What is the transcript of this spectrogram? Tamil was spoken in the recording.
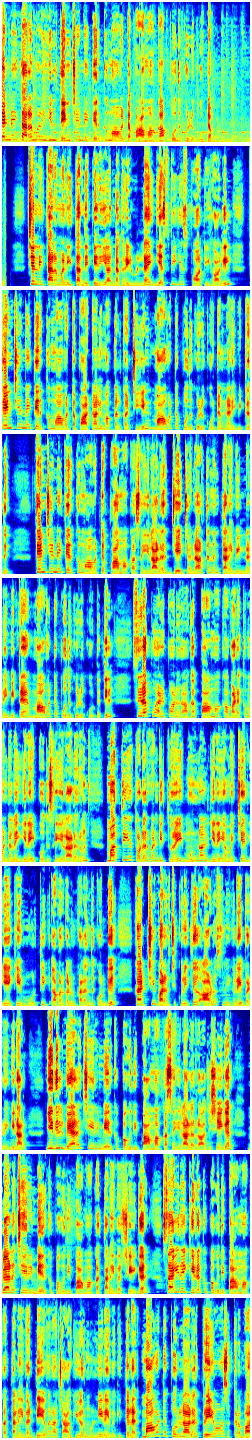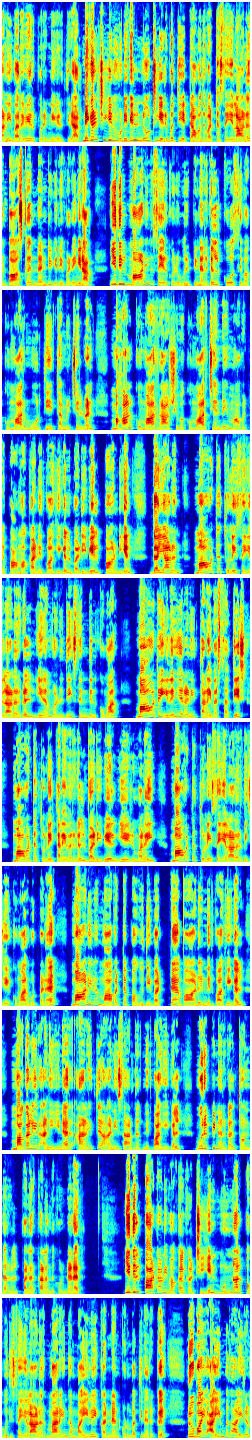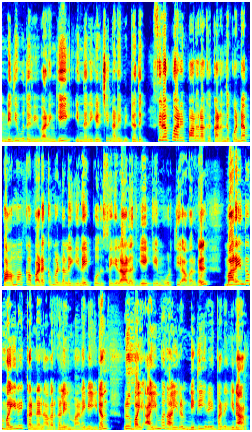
சென்னை தரமணியில் தென் சென்னை தெற்கு மாவட்ட பாமக பொதுக்குழு கூட்டம். சென்னை தரமணி தந்தை பெரியார் நகரில் உள்ள எஸ்விஎஸ் பார்ட்டி ஹாலில் தென் சென்னை தெற்கு மாவட்ட பாட்டாளி மக்கள் கட்சியின் மாவட்ட பொதுக்குழு கூட்டம் நடைபெற்றது. தென் சென்னை தெற்கு மாவட்ட பாமக செயலாளர் ஜே ஜனார்த்தனன் தலைமையில் நடைபெற்ற மாவட்ட பொதுக்குழு கூட்டத்தில் சிறப்பு அழைப்பாளராக பாமக வடக்கு மண்டல இணை பொதுச் செயலாளரும் மத்திய தொடர்வண்டித்துறை முன்னாள் இணை அமைச்சர் ஏ கே மூர்த்தி அவர்களும் கலந்து கொண்டு கட்சி வளர்ச்சி குறித்து ஆலோசனைகளை வழங்கினார். இதில் வேளச்சேரி மேற்கு பகுதி பாமக செயலாளர் ராஜசேகர் வேளச்சேரி மேற்கு பகுதி பாமக தலைவர் சேகர் சைதை கிழக்கு பகுதி பாமக தலைவர் தேவராஜ் ஆகியோர் முன்னிலை வகித்தனர். மாவட்ட பொருளாளர் பிரேமா சக்கரபாணி வரவேற்புரை நிகழ்த்தினார். நிகழ்ச்சியின் முடிவில் நூற்றி எழுபத்தி எட்டாவது வட்ட செயலாளர் பாஸ்கர் நன்றியுரை வழங்கினார். இதில் மாநில செயற்குழு உறுப்பினர்கள் கோ சிவகுமார் மூர்த்தி தமிழ்ச்செல்வன் மகால்குமார் ரா சிவகுமார் சென்னை மாவட்ட பாமக நிர்வாகிகள் வடிவேல் பாண்டியன் தயாளன் மாவட்ட துணை செயலாளர்கள் இளம்வழுதி செந்தில்குமார் மாவட்ட இளைஞரணி தலைவர் சதீஷ் மாவட்ட துணைத் தலைவர்கள் வடிவேல் ஏழுமலை மாவட்ட துணை செயலாளர் விஜயகுமார் உட்பட மாநில மாவட்ட பகுதி வட்ட வார்டு நிர்வாகிகள் மகளிர் அணியினர் அனைத்து அணி சார்ந்த நிர்வாகிகள் உறுப்பினர்கள் தொண்டர்கள் பலர் கலந்து கொண்டனர். இதில் பாட்டாளி மக்கள் கட்சியின் முன்னாள் பகுதி செயலாளர் மறைந்த மயிலை கண்ணன் குடும்பத்தினருக்கு ரூபாய் ஐம்பதாயிரம் நிதி உதவி வழங்கி இந்த நிகழ்ச்சி நடைபெற்றது. சிறப்பு அழைப்பாளராக கலந்து கொண்ட பாமக வடக்கு மண்டல இணை பொதுச் செயலாளர் ஏ கே மூர்த்தி அவர்கள் மறைந்த மயிலை கண்ணன் அவர்களின் மனைவியிடம் ரூபாய் ஐம்பதாயிரம் நிதியினை வழங்கினார்.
